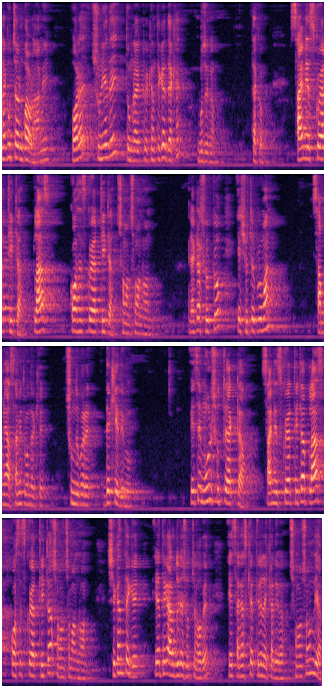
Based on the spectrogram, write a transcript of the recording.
অনেক উচ্চারণ পারো না, আমি পরে শুনিয়ে দেই, তোমরা একটু এখান থেকে দেখে বুঝে নাও। দেখো sine square theta plus cos square theta সমান সমান ওয়ান এটা একটা সূত্র, এই সূত্রের প্রমাণ সামনে আসে আমি তোমাদেরকে সুন্দর করে দেখিয়ে দেব। এই যে মূল সূত্র একটা sine square theta plus cos square theta সমান সমান ওয়ান সেখান থেকে এটা থেকে আর দুইটা সূত্র হবে। এই সাইন স্কোয়ার থিটা রেখা দেবা। সমান সমান দিয়া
